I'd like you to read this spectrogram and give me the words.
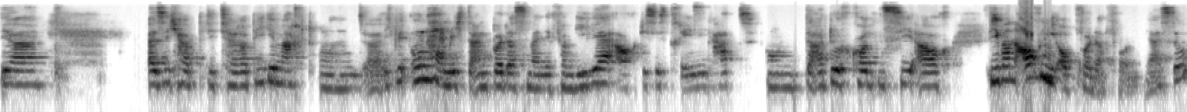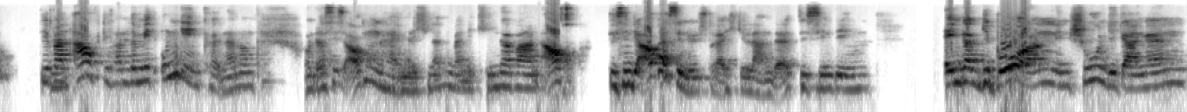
Ja, also ich habe die Therapie gemacht und äh, ich bin unheimlich dankbar, dass meine Familie auch dieses Training hat und dadurch konnten sie auch, die waren auch nie Opfer davon, weißt du? Die waren ja. auch, die haben damit umgehen können. Und, und das ist auch unheimlich. Ne? Meine Kinder waren auch, die sind ja auch erst in Österreich gelandet. Die sind in England geboren, in Schulen gegangen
